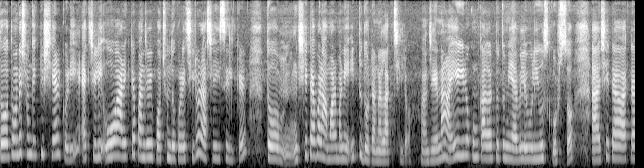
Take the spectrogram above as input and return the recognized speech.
তো তোমাদের সঙ্গে একটু শেয়ার করি। অ্যাকচুয়ালি ও আরেকটা পাঞ্জাবি পছন্দ করেছিল, রাজশাহী সিল্কের। তো সেটা আবার আমার মানে একটু দোটানা লাগছিল। যে না, এইরকম কালার তো তুমি অ্যাভেলেবল ইউজ করছ। সেটা একটা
